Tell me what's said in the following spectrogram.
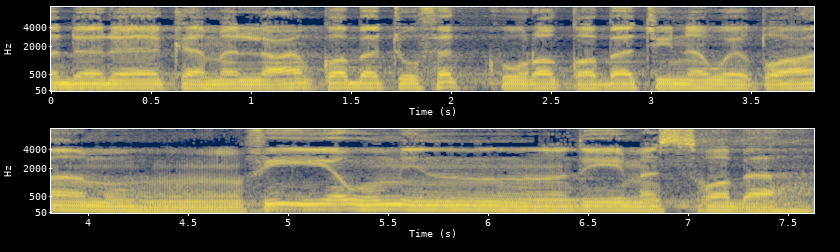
أدراك ما العقبة؟ فك رقبة وطعام في يوم ذي مسغبة.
